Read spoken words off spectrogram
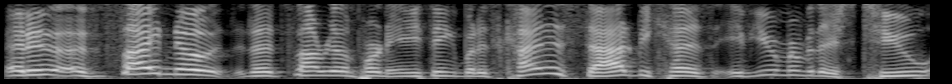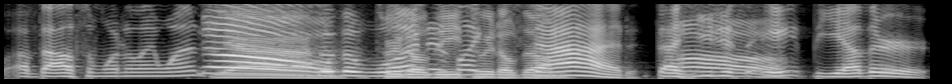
and it, a side note that's not really important to anything, but it's kind of sad because if you remember, there's two of the Alice in Wonderland ones. No! Yeah. So the one Tweedledee, is like Tweedledum. sad that he just Oh. ate the other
